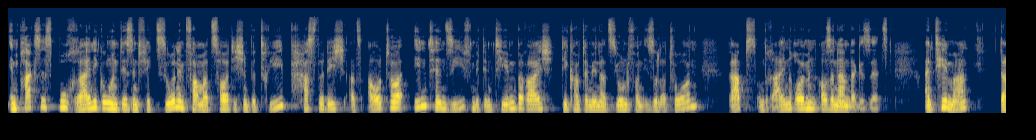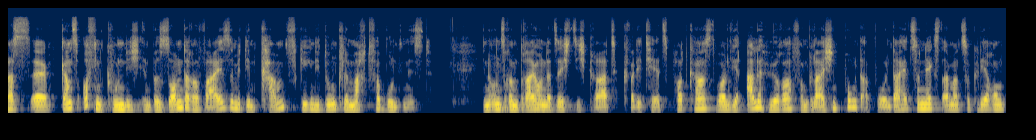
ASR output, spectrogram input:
Im Praxisbuch Reinigung und Desinfektion im pharmazeutischen Betrieb hast du dich als Autor intensiv mit dem Themenbereich Dekontamination von Isolatoren, Raps und Reinräumen auseinandergesetzt. Ein Thema, das äh, ganz offenkundig in besonderer Weise mit dem Kampf gegen die dunkle Macht verbunden ist. In unserem 360 Grad Qualitätspodcast wollen wir alle Hörer vom gleichen Punkt abholen. Daher zunächst einmal zur Klärung,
